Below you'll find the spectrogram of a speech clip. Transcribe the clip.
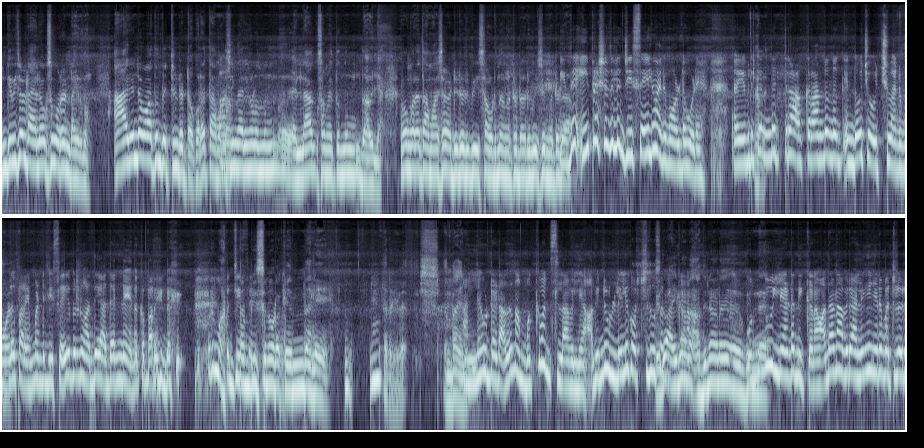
ഇൻഡിവിജ്വൽ ഡയലോഗ്സ് കുറേ ഉണ്ടായിരുന്നു. ആര്യന്റെ ഭാഗത്തും തെറ്റുണ്ട് കേട്ടോ. കുറേ തമാശയും കാര്യങ്ങളൊന്നും എല്ലാ സമയത്തൊന്നും ഇതാവില്ല. അപ്പം കുറേ തമാശ കാട്ടിയിട്ട് ഒരു പീസ് അവിടുന്ന് അങ്ങോട്ട് ഒരു പീസ് ഇങ്ങോട്ട് ഇത് ഈ പ്രശ്നത്തിൽ ജിസയിലും അനുമോളുടെ കൂടെ. ഇവർക്ക് എന്ത് ഇത്ര ആക്രാന്തം എന്തോ ചോദിച്ചു അനുമോൾ പറയുമ്പോൾ ജിസയിൽ പറഞ്ഞു അതെ അതന്നെ എന്നൊക്കെ പറയുന്നുണ്ട്. ഒരു മട്ടൻ പീസിനോടൊക്കെ എന്തല്ലേ? അറിയില്ല. എന്തായാലും. നല്ല കൂട്ടേടാ അത് നമുക്ക് മനസ്സിലാവില്ല. അതിന്റെ ഉള്ളിൽ കുറച്ച് ദിവസം ഇത് അതിനാണ് അതിനാണ് പിന്നെ ഒന്നും ഇല്ലാണ്ട് നിക്കണം. അതാണ് അവർ അല്ലെങ്കിൽ ഇങ്ങനെ മറ്റുള്ളവർ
